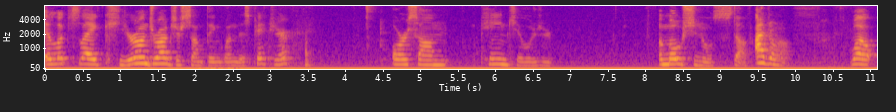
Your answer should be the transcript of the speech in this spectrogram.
it looks like you're on drugs or something when this picture, or some painkillers or emotional stuff. I don't know. Well,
